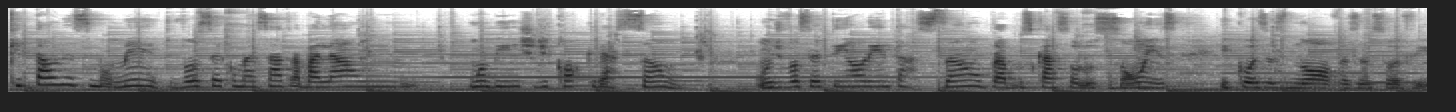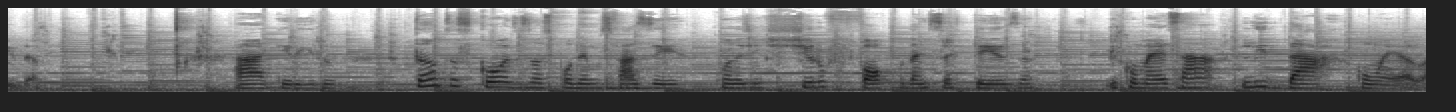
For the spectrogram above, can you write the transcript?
Que tal nesse momento você começar a trabalhar um, um ambiente de cocriação, onde você tem orientação para buscar soluções e coisas novas na sua vida? Ah, querido, tantas coisas nós podemos fazer quando a gente tira o foco da incerteza e começa a lidar com ela.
